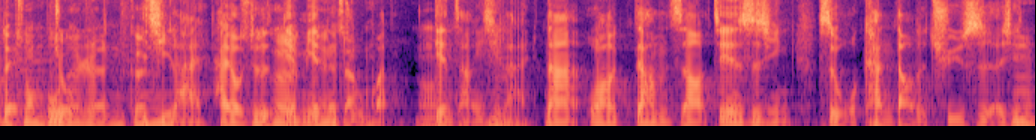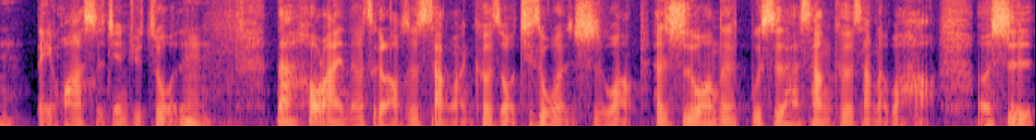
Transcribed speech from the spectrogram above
对，总部的人跟一起来，还有就是店面的主管、店长，店长一起来。嗯、那我要让他们知道这件事情是我看到的趋势，而且得花时间去做的。嗯、那后来呢，这个老师上完课之后，其实我很失望，很失望的不是他上课上的不好，而是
